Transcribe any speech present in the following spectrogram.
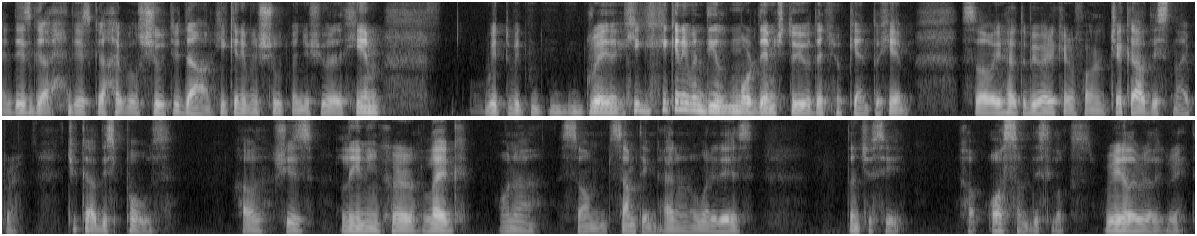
and this guy this guy will shoot you down. He can even shoot when you shoot at him with with great he, he can even deal more damage to you than you can to him. So you have to be very careful and check out this sniper. Check out this pose. How she's leaning her leg on a some something. I don't know what it is. Don't you see how awesome this looks? Really really great.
